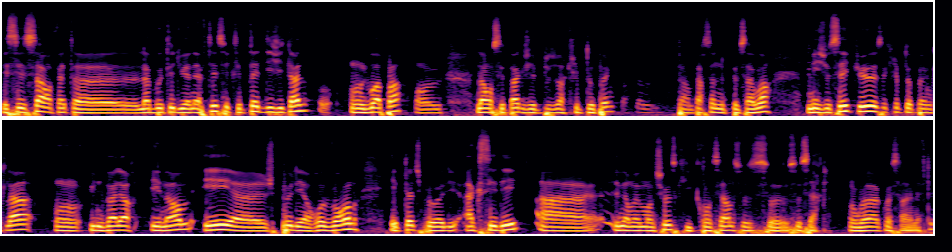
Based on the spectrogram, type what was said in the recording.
Et c'est ça, en fait, euh, la beauté du NFT, c'est que c'est peut-être digital, on ne le voit pas. là, on ne sait pas que j'ai plusieurs CryptoPunks, personne, personne ne peut le savoir, mais je sais que ces CryptoPunks-là ont une valeur énorme et euh, je peux les revendre et peut-être je peux accéder à énormément de choses qui concernent ce, ce cercle. Donc voilà à quoi sert un NFT.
